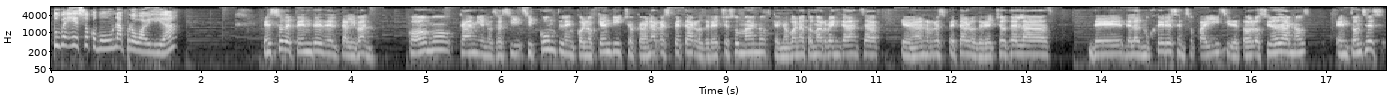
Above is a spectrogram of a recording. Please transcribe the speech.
¿Tú ves eso como una probabilidad? Eso depende del talibán. ¿Cómo cambien? O sea, si, si cumplen con lo que han dicho, que van a respetar los derechos humanos, que no van a tomar venganza, que van a respetar los derechos de las de, las mujeres en su país y de todos los ciudadanos. Entonces,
